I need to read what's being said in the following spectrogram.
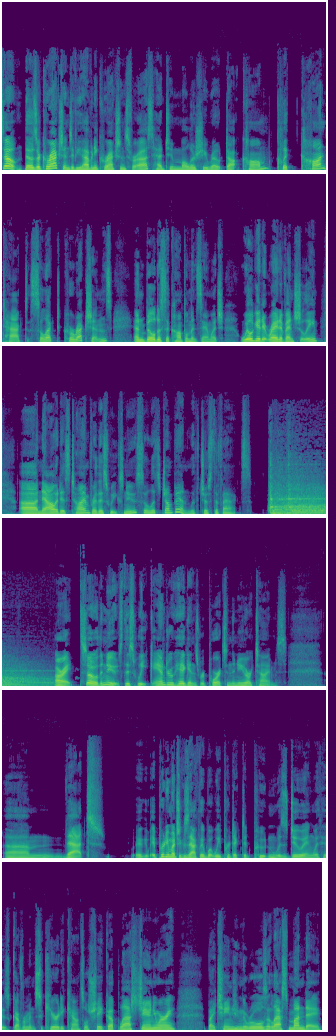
So, those are corrections. If you have any corrections for us, head to MuellerSheWrote.com, click Contact, select Corrections, and build us a compliment sandwich. We'll get it right eventually. Uh, now it is time for this week's news, so let's jump in with just the facts. All right, so the news this week Andrew Higgins reports in the New York Times um, that pretty much exactly what we predicted Putin was doing with his government security council shakeup last January by changing the rules. Last Monday,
